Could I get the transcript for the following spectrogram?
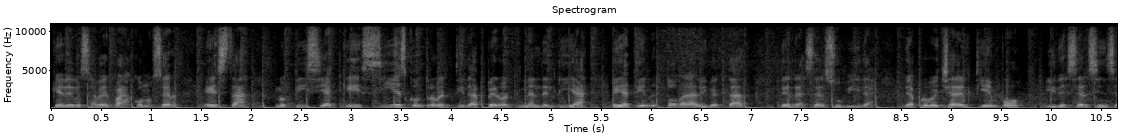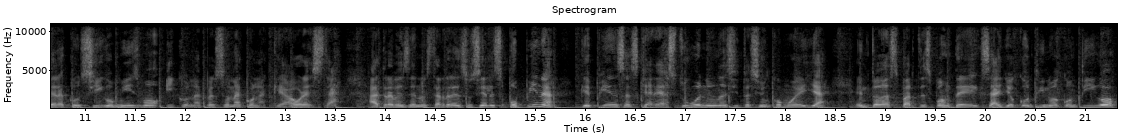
que debes saber para conocer esta noticia que sí es controvertida, pero al final del día ella tiene toda la libertad de rehacer su vida, de aprovechar el tiempo y de ser sincera consigo mismo y con la persona con la que ahora está. A través de nuestras redes sociales, opina qué piensas que harías tú en una situación como ella. En todas partes ponte exa, yo continúo contigo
